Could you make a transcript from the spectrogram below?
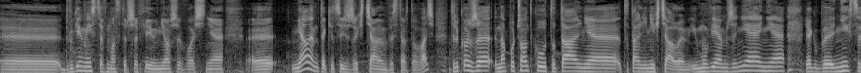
E, drugie miejsce w Masterchefie Juniorze właśnie e, miałem takie coś, że chciałem wystartować, tylko że na początku totalnie, totalnie nie chciałem i mówiłem, że nie, nie, jakby nie chcę,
